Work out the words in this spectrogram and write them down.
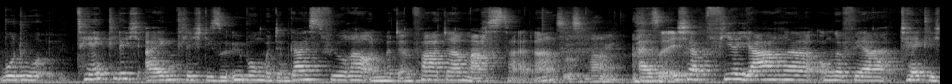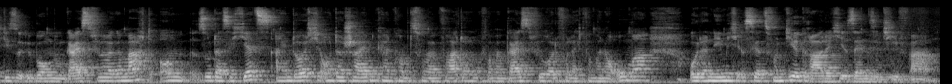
wo du täglich eigentlich diese Übung mit dem Geistführer und mit dem Vater machst halt. Ne? Das ist lang. Also ich habe vier Jahre ungefähr täglich diese Übung mit dem Geistführer gemacht, um, so dass ich jetzt eindeutig unterscheiden kann, kommt es von meinem Vater oder von meinem Geistführer oder vielleicht von meiner Oma oder nehme ich es jetzt von dir gerade hier sensitiv wahr.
